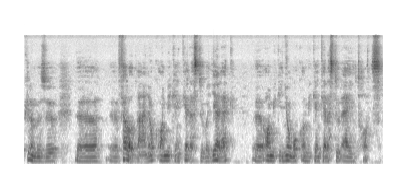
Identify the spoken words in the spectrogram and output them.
különböző feladványok, amiken keresztül, vagy jelek, amik nyomok, amiken keresztül eljuthatsz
